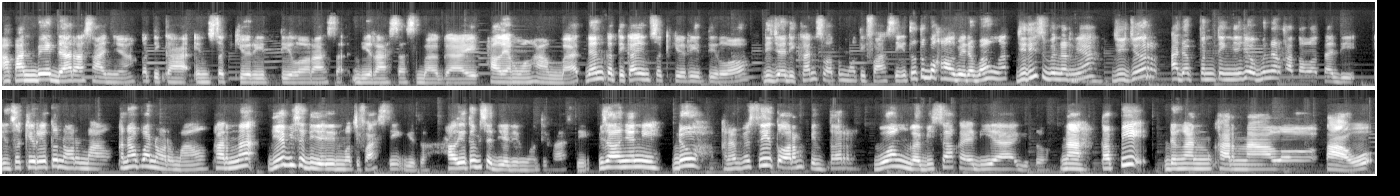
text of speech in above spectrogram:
Akan beda rasanya ketika insecurity lo rasa dirasa sebagai hal yang menghambat dan ketika insecurity lo dijadikan suatu motivasi itu tuh bakal beda banget. Jadi sebenarnya hmm. jujur ada pentingnya juga bener kata lo tadi. Insecure itu normal. Kenapa normal? Karena dia bisa dijadiin motivasi gitu. Hal itu bisa dijadiin motivasi. Misalnya nih, duh kenapa sih itu orang pinter? Gue nggak bisa kayak dia gitu. Nah tapi dengan karena lo tahu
